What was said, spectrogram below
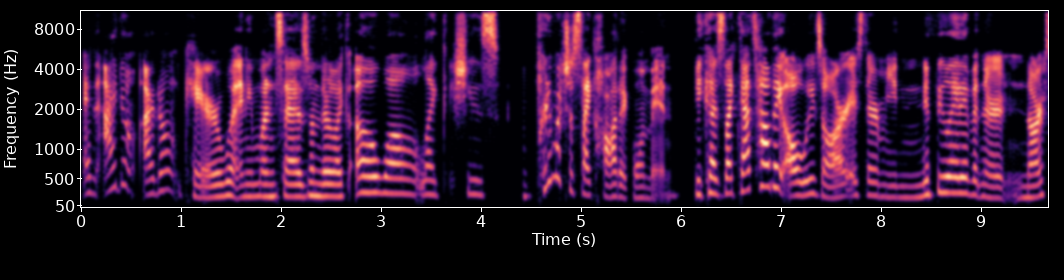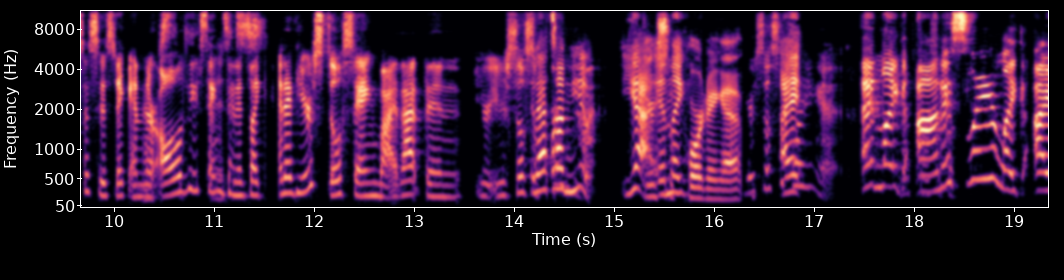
and I don't I don't care what anyone says when they're like, "Oh, well, like she's pretty much a psychotic woman." Because like that's how they always are is they're manipulative and they're narcissistic and they're all of these things and it's like and if you're still saying by that then you're you're still That's on you. that. yeah, you're and like supporting it. You're still I- supporting it. And like That's so honestly, like I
